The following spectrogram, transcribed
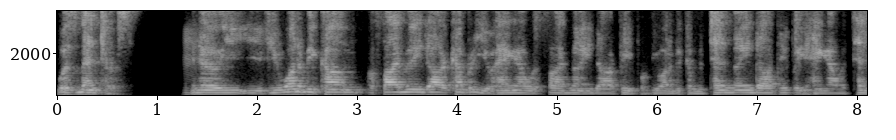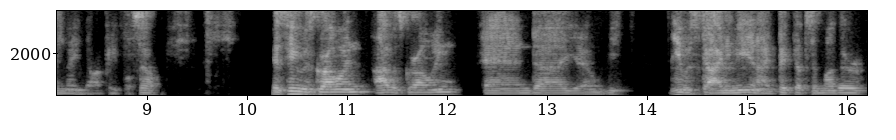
was mentors. Mm-hmm. You know, you, if you want to become a $5 million company, you hang out with $5 million people. If you want to become a $10 million people, you hang out with $10 million people. So as he was growing, I was growing and, uh, you know, he, he was guiding me and I picked up some other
